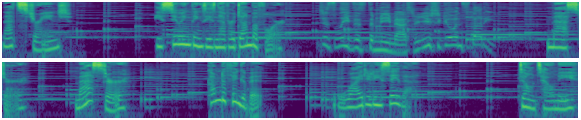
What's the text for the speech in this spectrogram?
That's strange. He's doing things he's never done before. Just leave this to me, Master. You should go and study. Master. Master? Come to think of it, why did he say that? Don't tell me.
